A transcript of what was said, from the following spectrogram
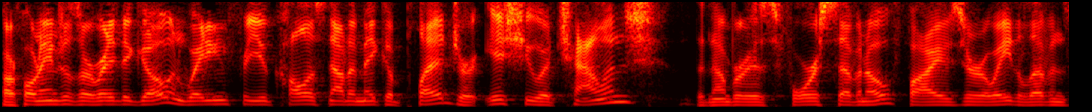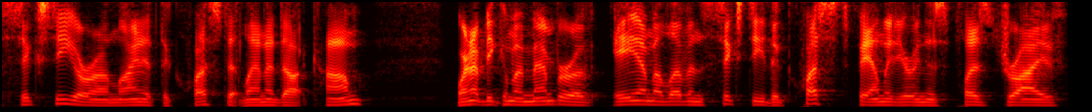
Our phone angels are ready to go and waiting for you. Call us now to make a pledge or issue a challenge. The number is 470 508 1160 or online at thequestatlanta.com. Why not become a member of AM 1160, the Quest family, during this pledge drive?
